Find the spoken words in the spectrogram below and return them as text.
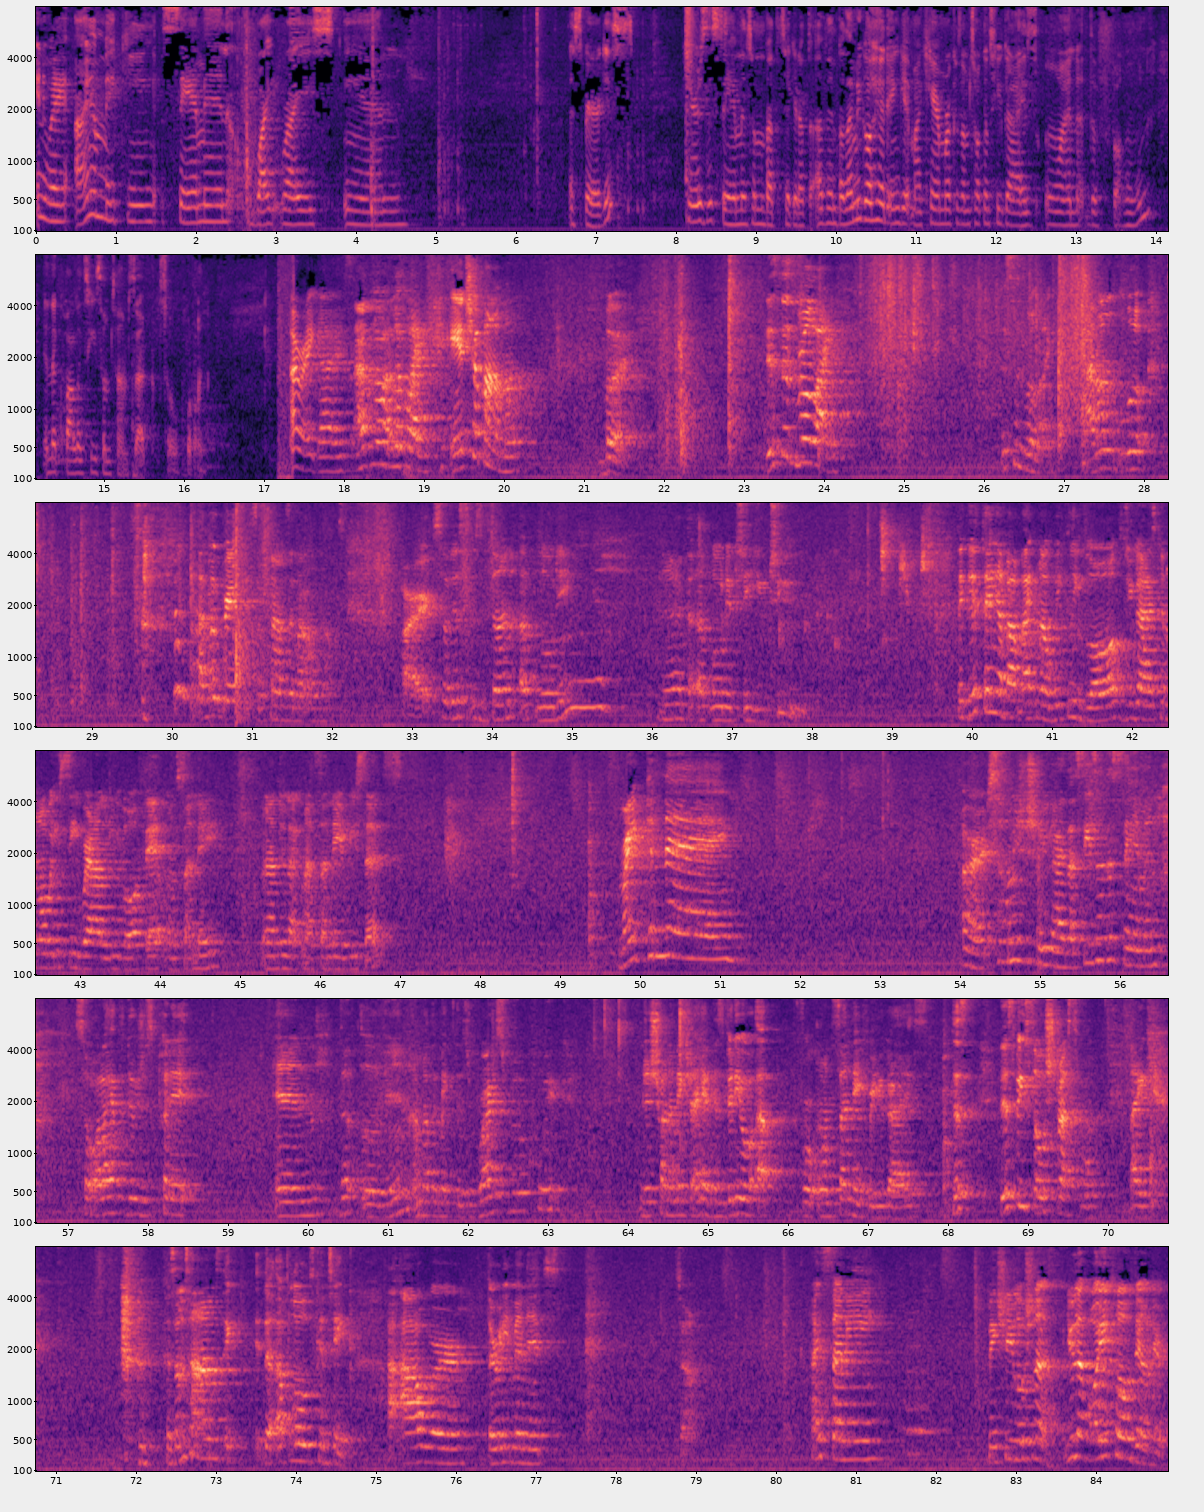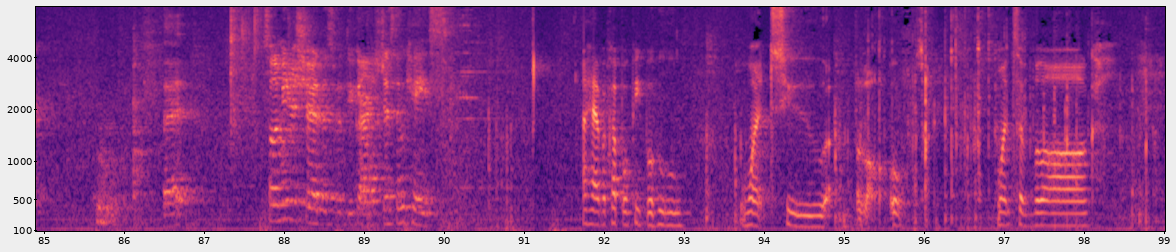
Anyway, I am making salmon, white rice, and asparagus. Here's the salmon, so I'm about to take it out the oven. But let me go ahead and get my camera because I'm talking to you guys on the phone. And the quality sometimes sucks, so hold on. All right, guys. I know I look like Aunt your mama, but this is real life. This is real life. I don't look I look ratchet sometimes in my own house. All right, so this is done uploading. I have to upload it to YouTube. The good thing about like my weekly vlogs, you guys can always see where I leave off at on Sunday when I do like my Sunday resets. Right, Panay? All right, so let me just show you guys. I seasoned the salmon. So all I have to do is just put it in the oven. I'm about to make this rice real quick. I'm just trying to make sure I have this video up for on Sunday for you guys. This this be so stressful, like, cause sometimes it, the uploads can take an hour, 30 minutes. So, hi Sunny. Make sure you lotion up. You left all your clothes down there. But so let me just share this with you guys just in case I have a couple people who want to vlog. Oh, sorry. Want to vlog.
